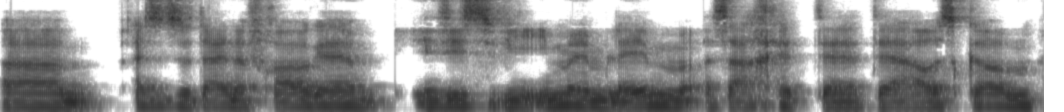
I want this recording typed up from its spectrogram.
Ähm, also zu deiner Frage, es ist wie immer im Leben eine Sache der, der Ausgaben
